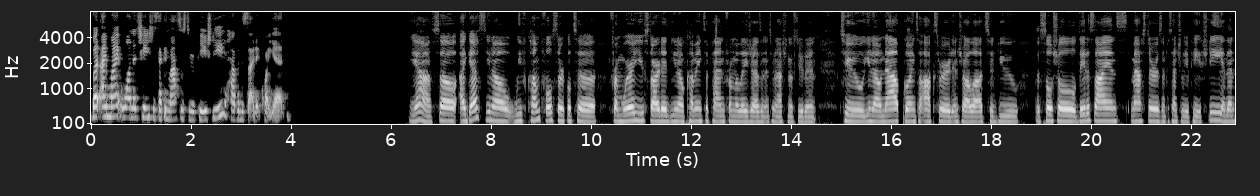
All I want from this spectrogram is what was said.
But I might want to change the second master's to a PhD. Haven't decided quite yet. Yeah, so I guess, you know, we've come full circle to from where you started, you know, coming to Penn from Malaysia as an international student to, you know, now going to Oxford, inshallah, to do the social data science master's and potentially a PhD, and then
